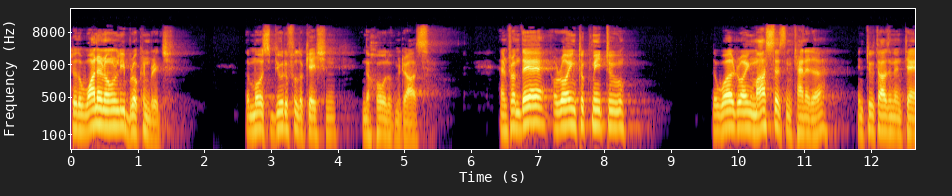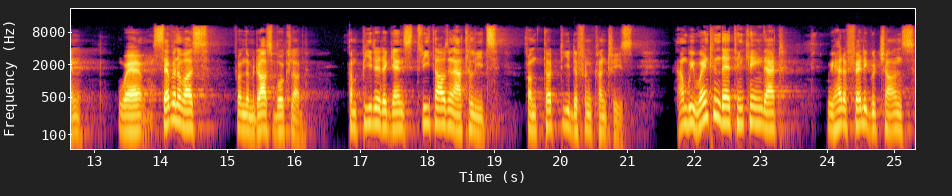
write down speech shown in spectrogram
to the one and only Broken Bridge, the most beautiful location in the whole of Madras. And from there, rowing took me to the World Rowing Masters in Canada in 2010, where seven of us from the Madras Boat Club competed against 3,000 athletes from 30 different countries. And we went in there thinking that we had a fairly good chance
